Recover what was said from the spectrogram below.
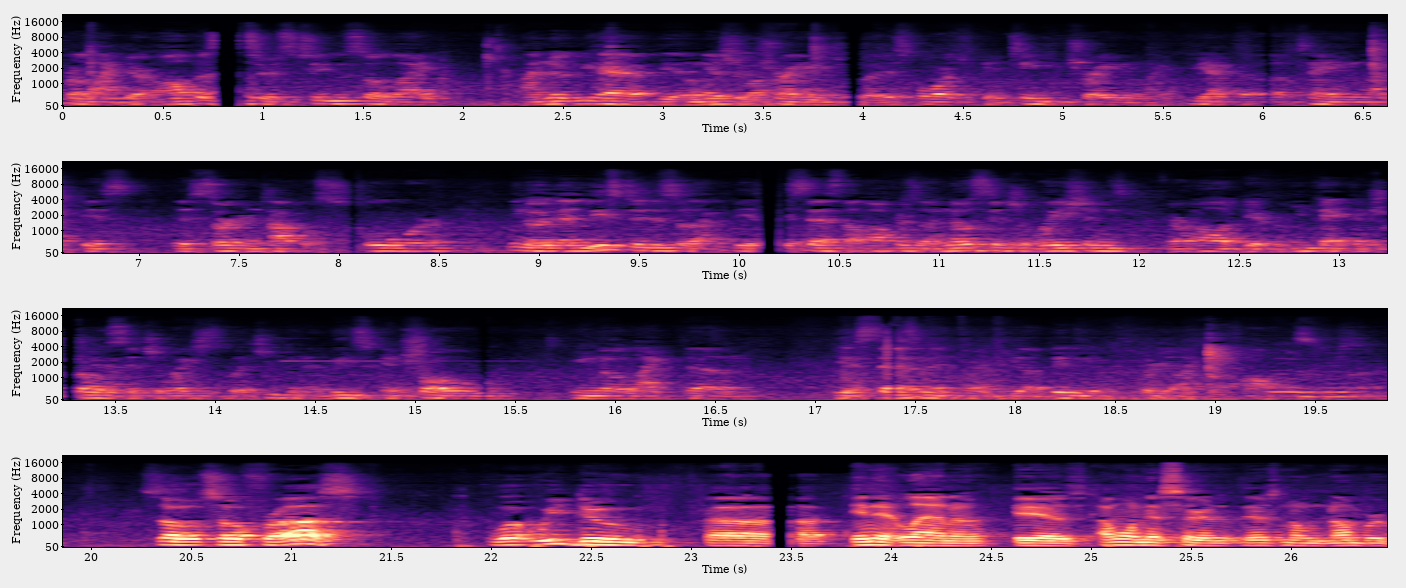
for like your officers too? So like, I know you have the initial training, but as far as continued training, like you have to obtain like this this certain type of score. You know, at least to like this assess the officer. I know situations are all different. You can't control situations, but you can at least control, you know, like the the assessment or the ability for like the officers. So, so for us, what we do uh, in Atlanta is I won't necessarily. There's no number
